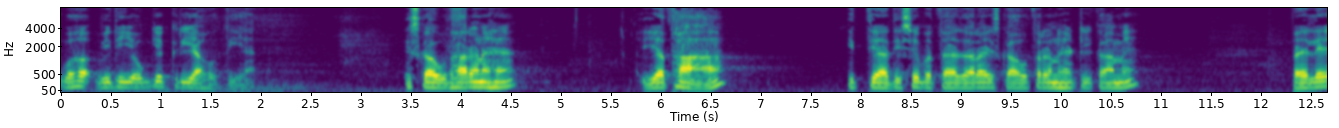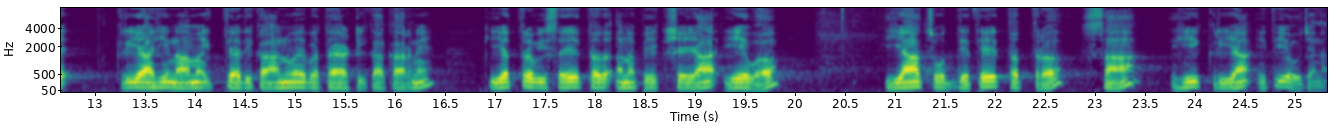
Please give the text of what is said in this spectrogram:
वह विधि योग्य क्रिया होती है। इसका उदाहरण है, यथा इत्यादि से बताया जा रहा है। इसका अवतरण है टीका में, पहले क्रिया ही नाम इत्यादि का अन्वय बताया टीकाकार ने कि यत्र विषय तद अनपेक्षया एव, या चोद्यते तत्र सा ही क्रिया इति योजना।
